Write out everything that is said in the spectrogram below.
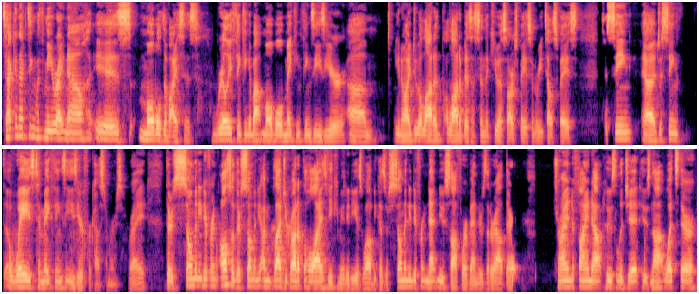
Tech connecting with me right now is mobile devices. Really thinking about mobile, making things easier. Um, you know, I do a lot of a lot of business in the QSR space and retail space. Just seeing, uh, just seeing ways to make things easier for customers. Right? There's so many different. Also, there's so many. I'm glad you brought up the whole ISV community as well because there's so many different net new software vendors that are out there trying to find out who's legit, who's not, what's their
